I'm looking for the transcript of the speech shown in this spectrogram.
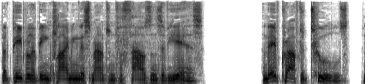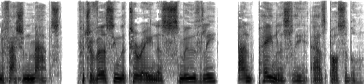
But people have been climbing this mountain for thousands of years, and they've crafted tools and fashioned maps for traversing the terrain as smoothly and painlessly as possible.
